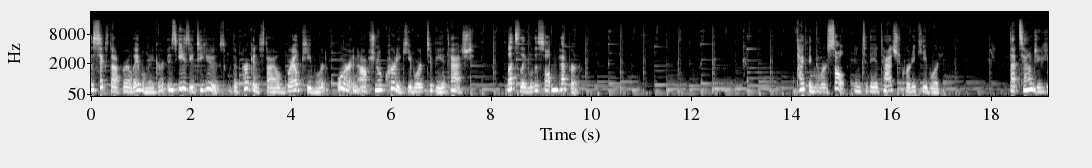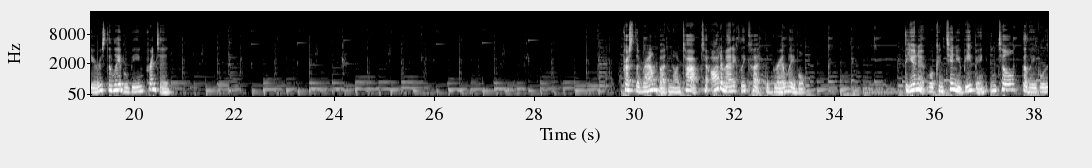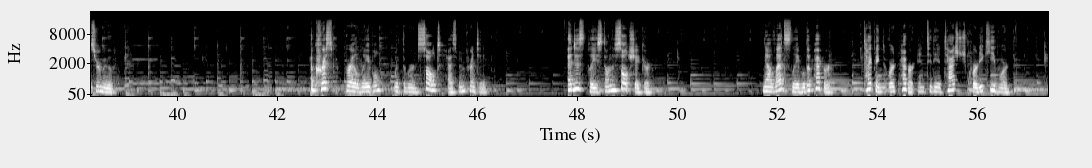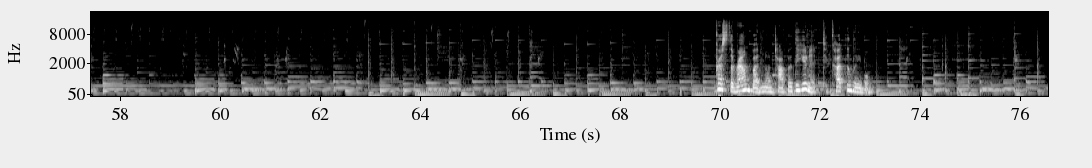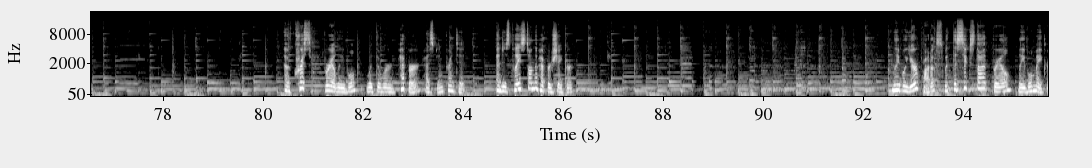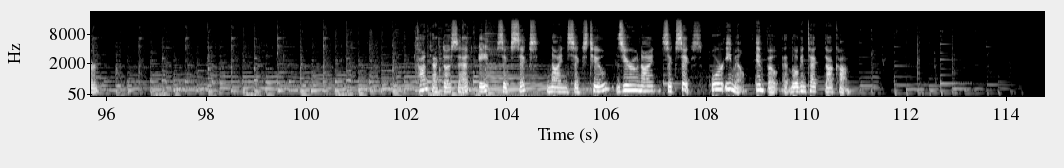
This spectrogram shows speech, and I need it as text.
The 6-dot Braille label maker is easy to use with a Perkins-style Braille keyboard or an optional QWERTY keyboard to be attached. Let's label the salt and pepper. Typing the word salt into the attached QWERTY keyboard. That sound you hear is the label being printed. Press the round button on top to automatically cut the Braille label. The unit will continue beeping until the label is removed. A crisp Braille label with the word salt has been printed and is placed on the salt shaker. Now let's label the pepper, typing the word pepper into the attached QWERTY keyboard. Press the round button on top of the unit to cut the label. A crisp braille label with the word pepper has been printed and is placed on the pepper shaker. Label your products with the 6-dot braille label maker. Contact us at 866 962 0966 or email info at logantech.com.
